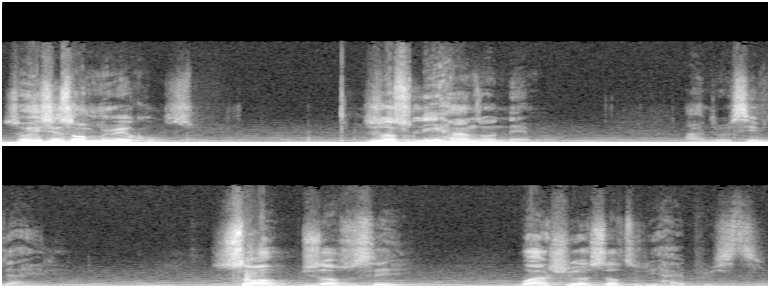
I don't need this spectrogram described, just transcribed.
So you see some miracles. Jesus lay hands on them and receive their healing. Some, Jesus will say, Go show yourself to the high priest.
